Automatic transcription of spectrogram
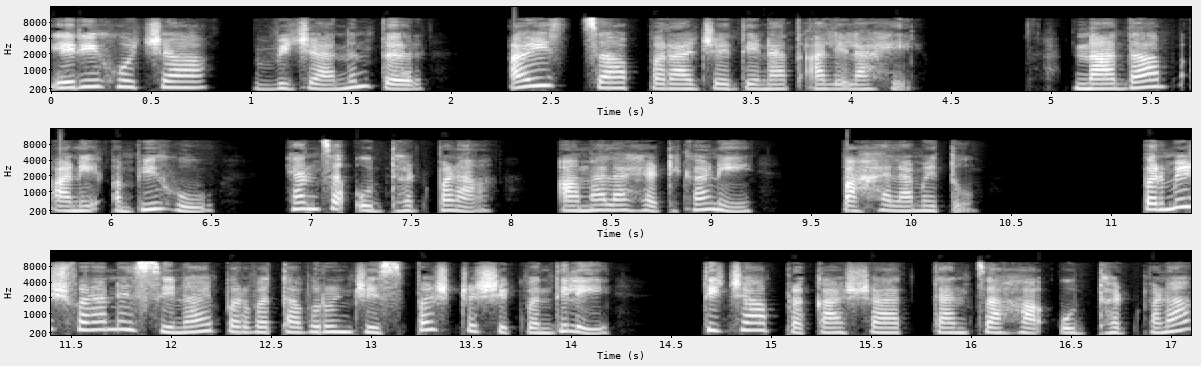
एरिहोच्या विजयानंतर ऐसचा पराजय देण्यात आलेला आहे. नादाब आणि अभिहू ह्यांचा उद्धटपणा आम्हाला ह्या ठिकाणी पाहायला मिळतो. परमेश्वराने सिनाय पर्वतावरून जी स्पष्ट शिकवण दिली तिच्या प्रकाशात त्यांचा हा उद्धटपणा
